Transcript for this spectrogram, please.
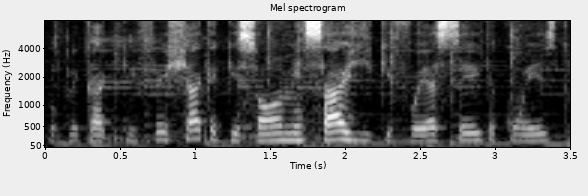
Vou clicar aqui fechar, que aqui só uma mensagem de que foi aceita com êxito.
